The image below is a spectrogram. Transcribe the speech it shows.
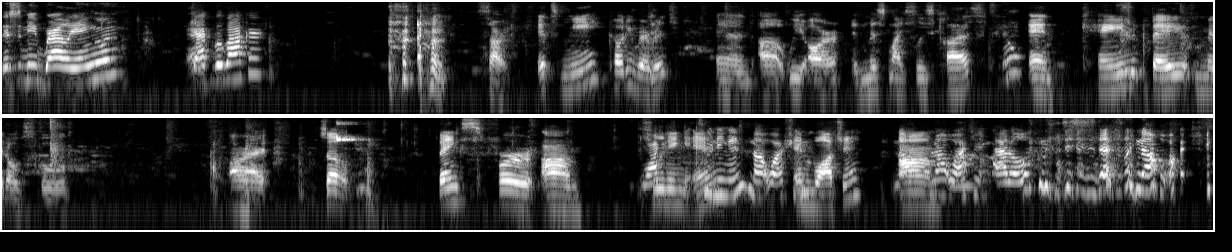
This is me, Bradley England. Jack Bobacher. Sorry, it's me, Cody Burbage, and uh, we are in Miss Nicely's class No. in Cane Bay Middle School. All right, so thanks for um Wa- tuning in Tuning in, not watching. and watching. Not, um, not watching at all. this is definitely not watching.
